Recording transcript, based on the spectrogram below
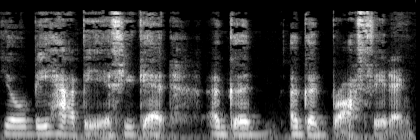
you'll be happy if you get a good a good bra fitting.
